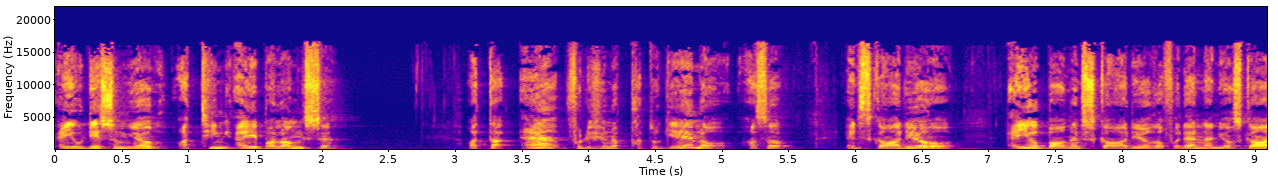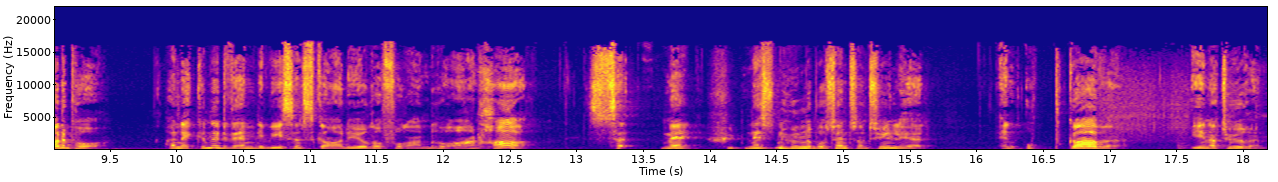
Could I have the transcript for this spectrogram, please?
er jo det som gjør at ting er i balanse. At det er For du skjønner, patogener Altså, en skadegjører er jo bare en skadegjører for den en gjør skade på. Han er ikke nødvendigvis en skadegjører for andre, og han har med nesten 100% sannsynlighet en oppgave i naturen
